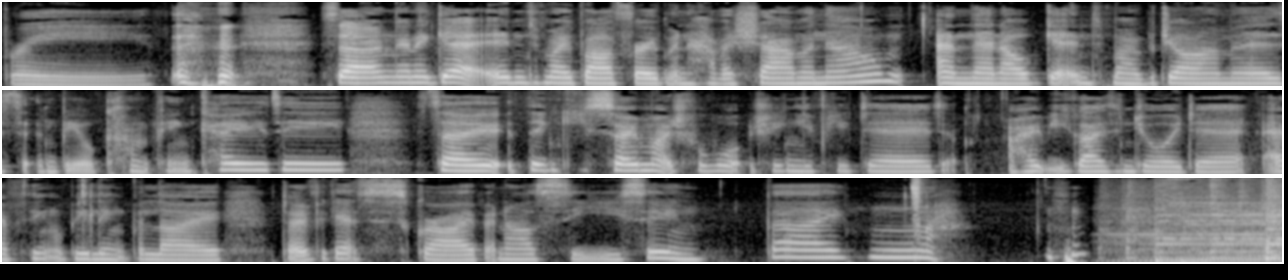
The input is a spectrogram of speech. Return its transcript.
Breathe. so I'm going to get into my bathrobe and have a shower now, and then I'll get into my pajamas and be all comfy and cozy. So thank you so much for watching if you did. I hope you guys enjoyed it. Everything will be linked below. Don't forget to subscribe, and I'll see you soon. Bye.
